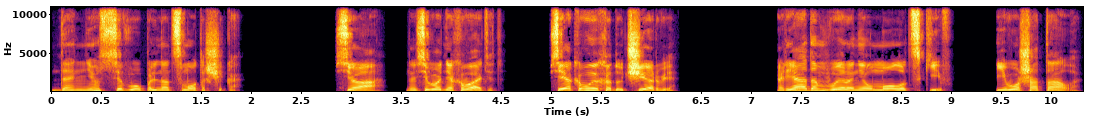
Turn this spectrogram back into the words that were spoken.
донесся вопль надсмотрщика. «Все, на сегодня хватит. Все к выходу, черви!» Рядом выронил молот скиф. Его шатало,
